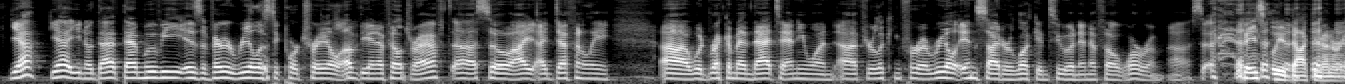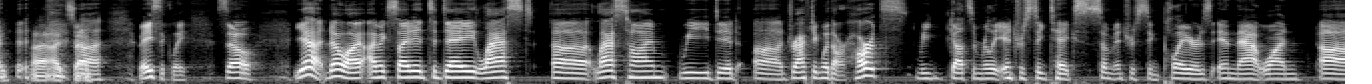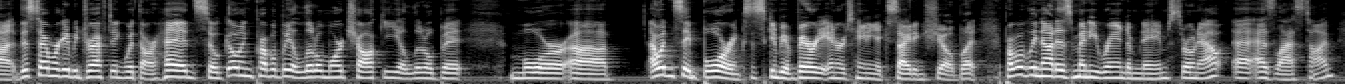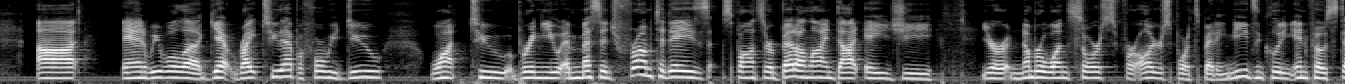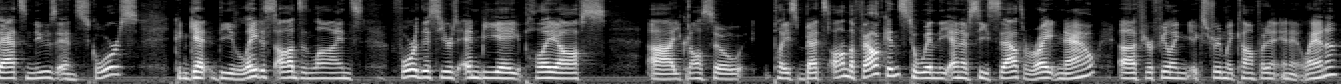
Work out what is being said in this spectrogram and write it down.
Yeah, yeah, you know that that movie is a very realistic portrayal of the NFL draft. Uh, so I, I definitely uh, would recommend that to anyone uh, if you're looking for a real insider look into an NFL war room. Uh, so basically a documentary, I'd say. Uh, basically, so yeah, no, I, am excited today. Last uh, last time we did uh, drafting with our hearts. We got some really interesting takes, some interesting players in that one. Uh, this time we're going to be drafting with our heads, so going probably a little more chalky, a little bit more. Uh, I wouldn't say boring because this is going to be a very entertaining, exciting show, but probably not as many random names thrown out uh, as last time. Uh, and we will uh, get right to that before we do want to bring you a message from today's sponsor, betonline.ag, your number one source for all your sports betting needs, including info, stats, news, and scores. You can get the latest odds and lines for this year's NBA playoffs. Uh, you can also place bets on the Falcons to win the NFC South right now uh, if you're feeling extremely confident in Atlanta.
